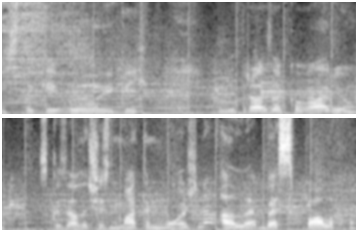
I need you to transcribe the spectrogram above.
Ось такий великий відразу акваріум. Сказали, що знімати можна, але без спалаху.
